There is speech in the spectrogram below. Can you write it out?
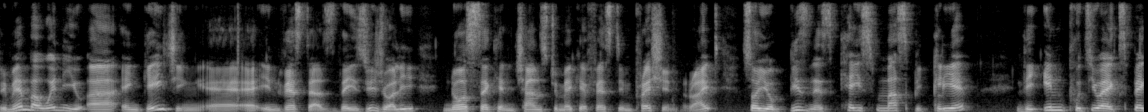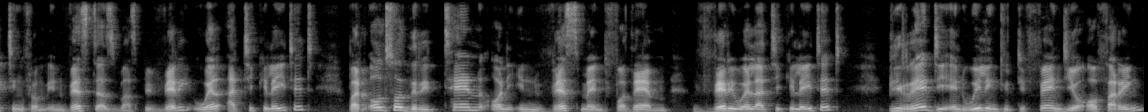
Remember, when you are engaging uh, uh, investors, there is usually no second chance to make a first impression, right? So your business case must be clear. The input you are expecting from investors must be very well articulated, but also the return on investment for them very well articulated be ready and willing to defend your offering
